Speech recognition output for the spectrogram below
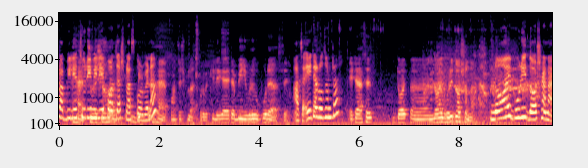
সব মিলিয়ে হ্যাঁ, চুরি মিলিয়ে সহ পঞ্চাশ প্লাস পড়বে না? হ্যাঁ পঞ্চাশ প্লাস পড়বে। কি লেগে এটা বিশ ভরি উপরে আছে। আচ্ছা এটার ওজনটা এটা আছে নয় ভরি দশ আনা। নয় ভরি দশ আনা।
